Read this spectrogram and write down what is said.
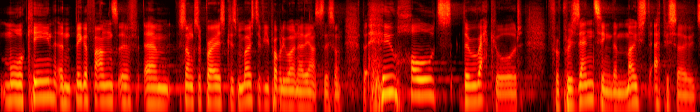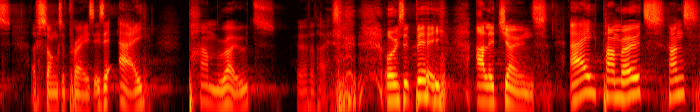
more keen and bigger fans of um, Songs of Praise, because most of you probably won't know the answer to this one. But who holds the record for presenting the most episodes of Songs of Praise? Is it A, Pam Rhodes, whoever that is, or is it B, Aled Jones? A, Pam Rhodes, hands?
